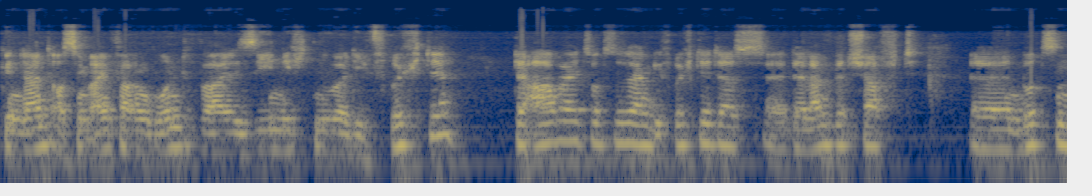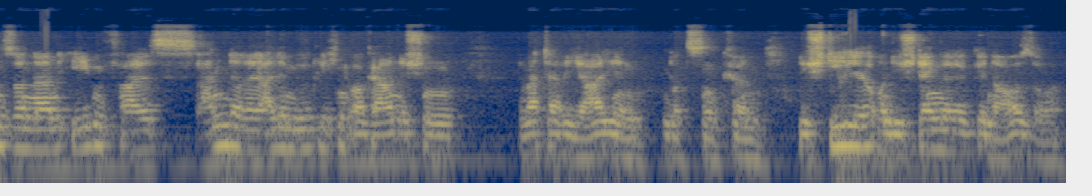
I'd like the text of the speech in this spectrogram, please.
genannt, aus dem einfachen Grund, weil sie nicht nur die Früchte der Arbeit sozusagen, die Früchte des, äh, der Landwirtschaft nutzen, sondern ebenfalls andere, alle möglichen organischen Materialien nutzen können. Die Stiele und die Stängel genauso.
